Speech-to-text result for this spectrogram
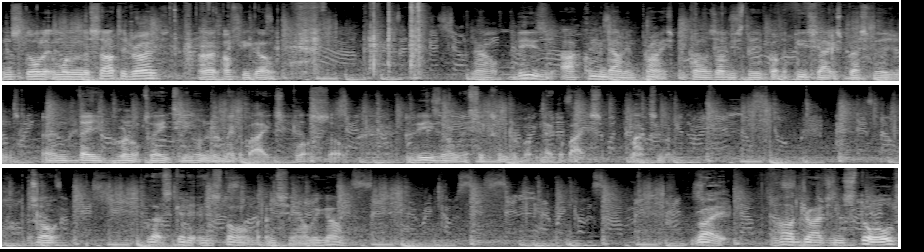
install it in one of the SATA drives and off you go. Now, these are coming down in price because obviously you've got the PCI Express versions and they run up to 1800 megabytes plus, so these are only 600 megabytes maximum. So, let's get it installed and see how we go. Right, the hard drive's installed.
